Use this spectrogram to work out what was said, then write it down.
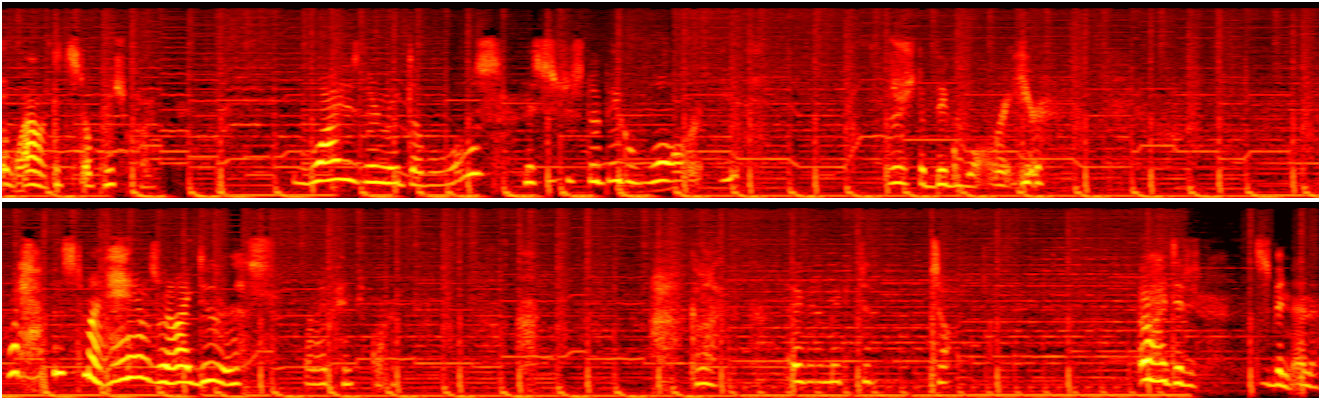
Oh wow, I can still pinch climb. Why is there no double walls? This is just a big wall right here. There's just a big wall right here. What happens to my hands when I do this? When I pinch climb? Come on, I gotta make it to the top. Oh, I did it. This is a banana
